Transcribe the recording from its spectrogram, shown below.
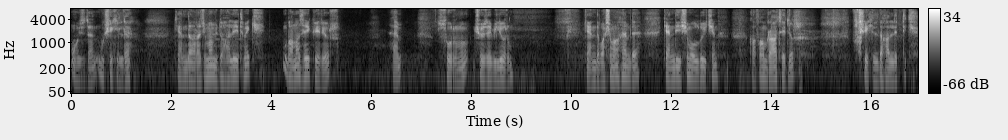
O yüzden bu şekilde kendi aracıma müdahale etmek bana zevk veriyor. Hem sorunu çözebiliyorum. Kendi başıma hem de kendi işim olduğu için kafam rahat ediyor. Bu şekilde hallettik.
